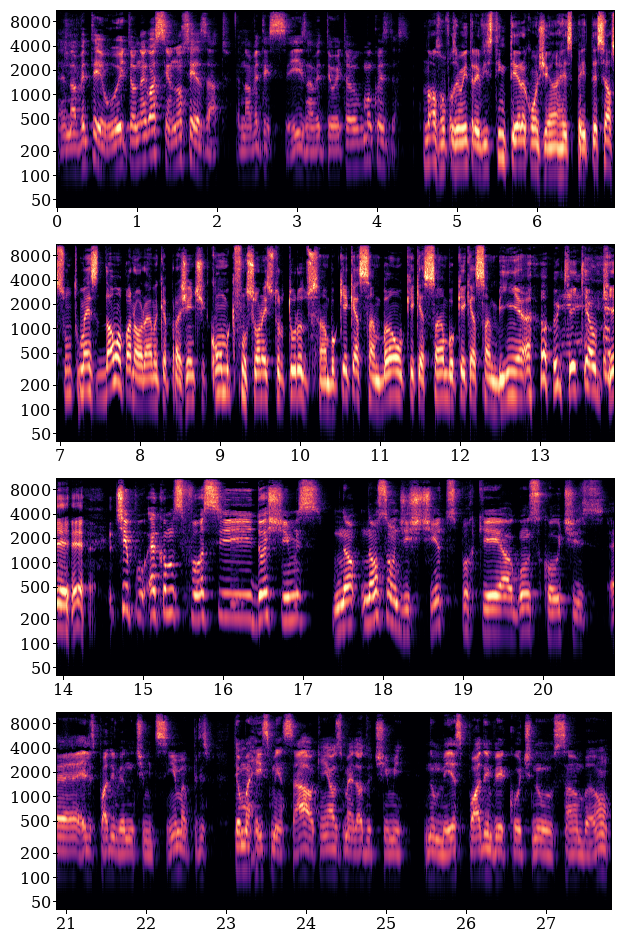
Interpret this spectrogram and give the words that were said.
É 98, é um negocinho, eu não sei exato. É 96, 98, alguma coisa dessa. Nós vamos fazer uma entrevista inteira com o Jean a respeito desse assunto, mas dá uma panorâmica pra gente como que funciona a estrutura do samba. O que, que é sambão, o que, que é samba, o que, que é sambinha, o que, é. que é o quê? tipo, é como se fosse dois times, não, não são distintos, porque alguns coaches, é, eles podem ver no time de cima, tem uma race mensal, quem é os melhores do time no mês, podem ver coach no sambão,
